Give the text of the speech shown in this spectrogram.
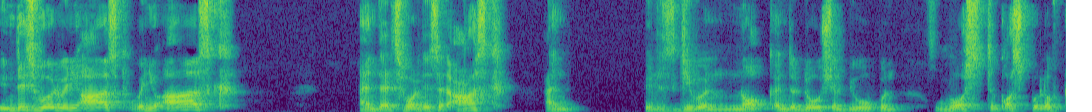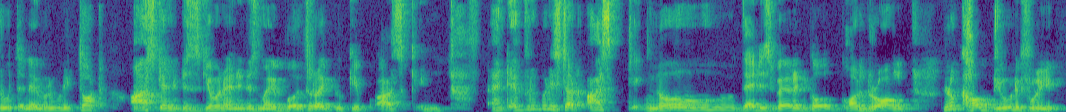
in this world when you ask when you ask And that's what they said ask, and it is given. Knock, and the door shall be open. Was the gospel of truth, and everybody thought, ask, and it is given, and it is my birthright to keep asking. And everybody started asking, no, that is where it go, gone wrong. Look how beautifully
